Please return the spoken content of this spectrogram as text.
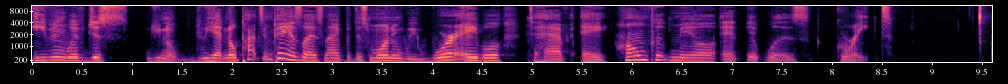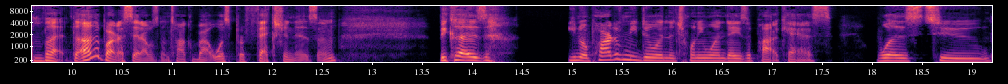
even with just you know, we had no pots and pans last night, but this morning we were able to have a home cooked meal and it was great. But the other part I said I was going to talk about was perfectionism because, you know, part of me doing the 21 days of podcast was to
